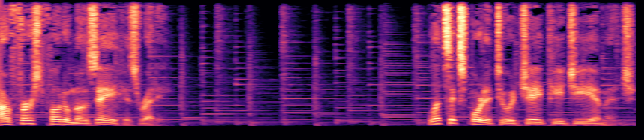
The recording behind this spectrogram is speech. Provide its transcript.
Our first photo mosaic is ready. Let's export it to a JPG image.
